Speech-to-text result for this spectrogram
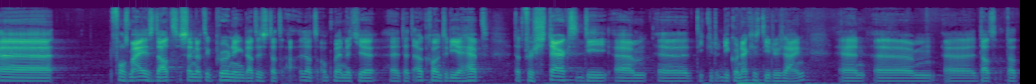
Uh, volgens mij is dat synaptic pruning, dat is dat, dat op het moment dat je dat elke gewoonte die je hebt, dat versterkt die, um, die, die connecties die er zijn. En um, dat, dat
